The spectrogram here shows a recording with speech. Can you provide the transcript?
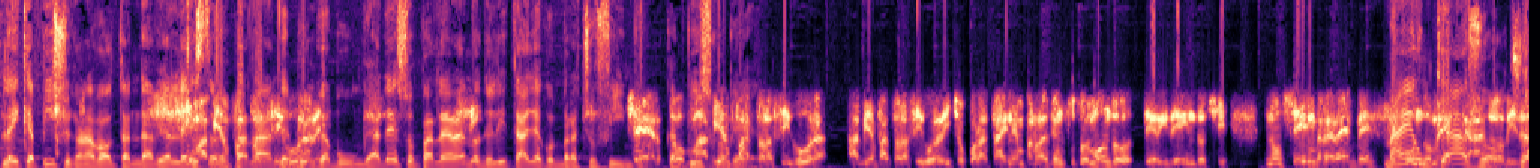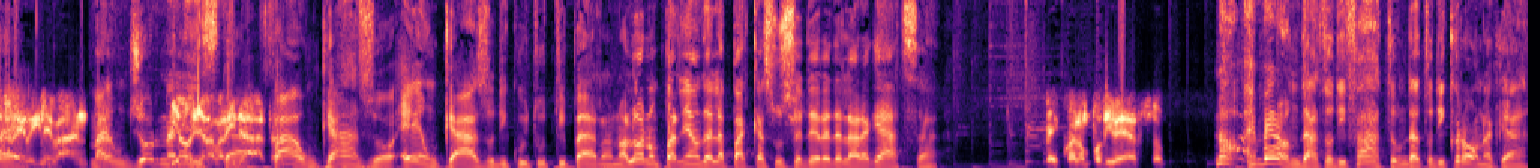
Lei capisce che una volta andavi all'estero e fatto parlare la del bunga bunga, adesso parleranno Sì. dell'Italia col braccio finto. Certo, ma Capisco abbiamo, che- fatto la figura, abbiamo fatto la figura di Cioccolatai, ne hanno parlato in tutto il mondo deridendoci. Non sembrerebbe, Ma è secondo un me, il caso, di cioè, dare rilevanza. ma è un giornalista, fa un caso, è un caso di cui tutti parlano. Allora non parliamo della pacca sul sedere della ragazza? Beh, quello è un po' diverso. No, è vero, è un dato di fatto, un dato di cronaca.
